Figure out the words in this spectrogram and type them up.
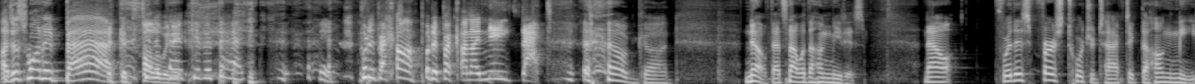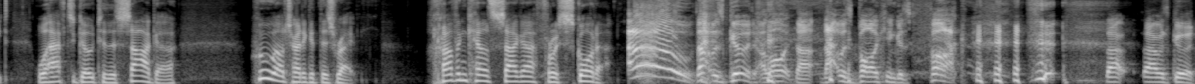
I just want it back and following it. Give it back. Put it back on, put it back on. I need that. oh God. No, that's not what the hung meat is. Now, for this first torture tactic, the hung meat, we'll have to go to the saga. Who I'll try to get this right. Ravenkel Saga Frøyskåra. Oh, that was good. I like that. That was Viking as fuck. that that was good.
